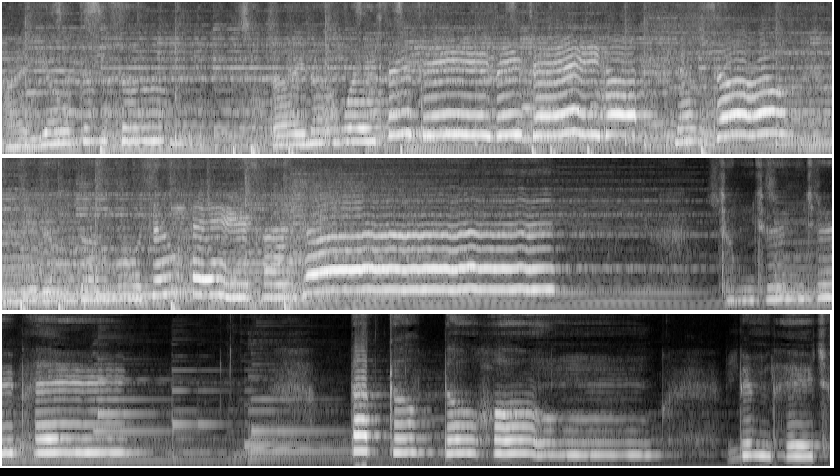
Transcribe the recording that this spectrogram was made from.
还有真心，才能为彼此彼此的良心。你懂得我想会残忍？人陪着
